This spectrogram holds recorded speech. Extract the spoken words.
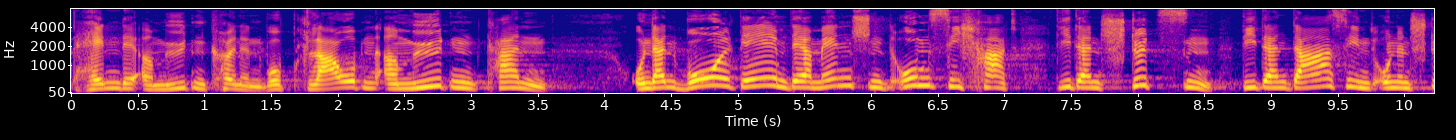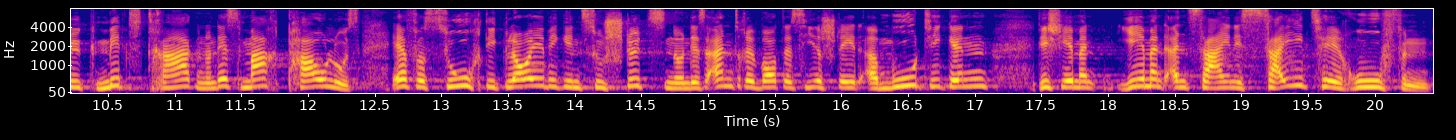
Hände ermüden können, wo Glauben ermüden kann und dann wohl dem, der Menschen um sich hat, die dann stützen, die dann da sind und ein Stück mittragen. Und das macht Paulus. Er versucht, die Gläubigen zu stützen. Und das andere Wort, das hier steht, ermutigen, ist jemand, jemand an seine Seite rufen.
